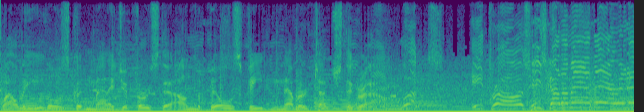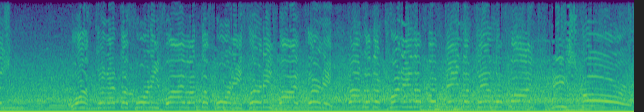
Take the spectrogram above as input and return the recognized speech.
While the Eagles couldn't manage a first down, the Bills' feet never touched the ground. He throws. He's got a man there. It is Lofton at the 45, at the 40, 35, 30, down to the 20, the 15, the 10, the 5. He scores!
